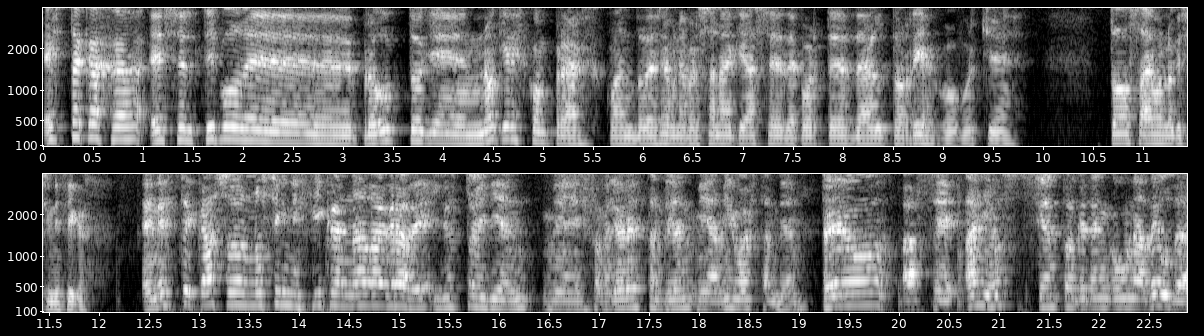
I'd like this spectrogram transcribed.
Esta caja es el tipo de producto que no quieres comprar cuando eres una persona que hace deportes de alto riesgo porque todos sabemos lo que significa. En este caso no significa nada grave, yo estoy bien, mis familiares están bien, mis amigos bien, pero hace años siento que tengo una deuda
